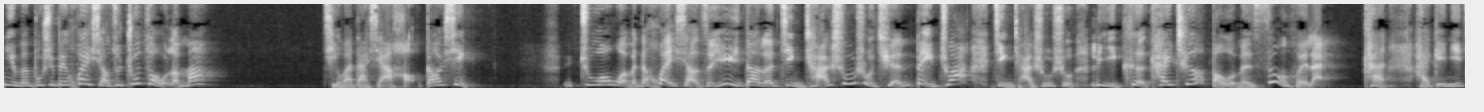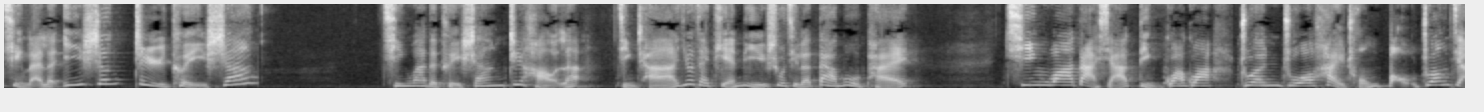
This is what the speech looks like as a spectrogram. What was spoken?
你们不是被坏小子捉走了吗？青蛙大侠好高兴。捉我们的坏小子遇到了警察叔叔，全被抓。警察叔叔立刻开车把我们送回来，看还给你请来了医生治腿伤。青蛙的腿伤治好了，警察又在田里竖起了大木牌：“青蛙大侠顶呱呱，专捉害虫保庄稼，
